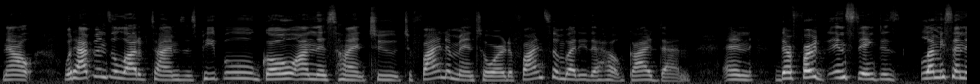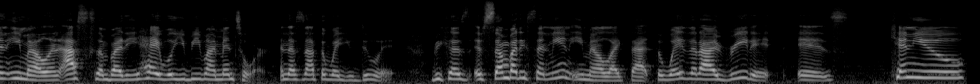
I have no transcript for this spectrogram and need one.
Now, what happens a lot of times is people go on this hunt to to find a mentor, to find somebody to help guide them. And their first instinct is let me send an email and ask somebody, "Hey, will you be my mentor?" And that's not the way you do it. Because if somebody sent me an email like that, the way that I read it is, "Can you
